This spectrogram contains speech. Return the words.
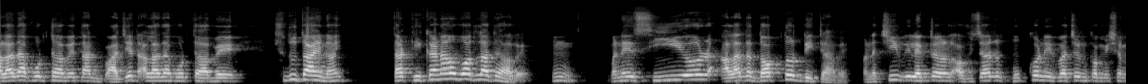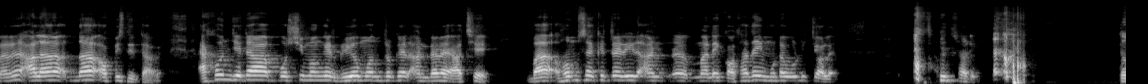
আলাদা করতে হবে, তার বাজেট আলাদা করতে হবে, শুধু তাই নয়, তার ঠিকানাও বদলাতে হবে। হুম মানে সিইওর আলাদা দপ্তর দিতে হবে। মানে চিফ ইলেকটোরাল অফিসার মুখ্য নির্বাচন কমিশনারের আলাদা অফিস দিতে হবে। এখন যেটা পশ্চিমবঙ্গের গৃহ মন্ত্রকের আন্ডারে আছে বা হোম সেক্রেটারির মানে কথাতেই মোটামুটি চলে। সরি তো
